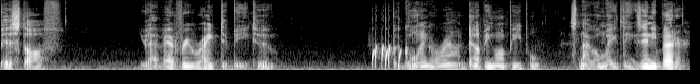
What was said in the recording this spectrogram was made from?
pissed off. You have every right to be, too. But going around dumping on people, it's not gonna make things any better.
